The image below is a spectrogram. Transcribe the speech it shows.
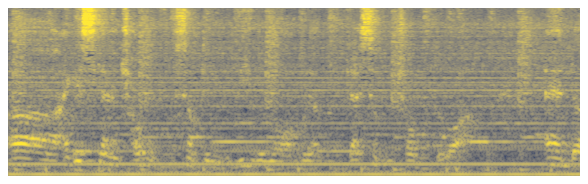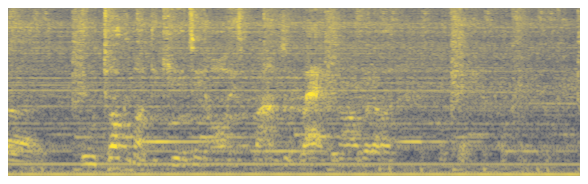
uh, I guess he got in trouble for something legal or whatever. Got something in trouble with the law. And uh, they were talking about the kid, saying, oh, his rhymes are whack and all that. Okay, okay, okay.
